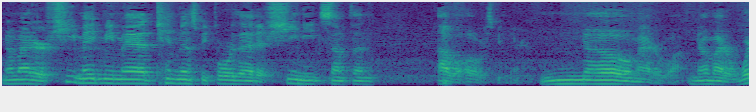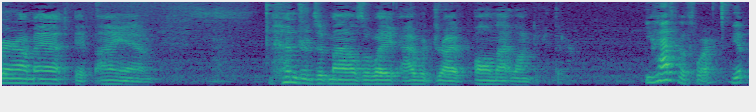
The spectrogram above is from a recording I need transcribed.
No matter if she made me mad ten minutes before that, if she needs something, I will always be there. No matter what. No matter where I'm at, if I am hundreds of miles away, I would drive all night long to get there. You have before. Yep.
